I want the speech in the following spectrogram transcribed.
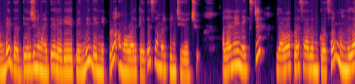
ఉండే దద్యోజనం అయితే రెడీ అయిపోయింది. దీన్ని ఇప్పుడు అమ్మవారికి అయితే సమర్పించేయచ్చు. అలానే నెక్స్ట్ రవ ప్రసాదం కోసం ముందుగా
